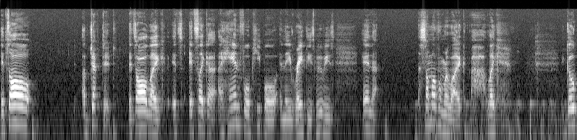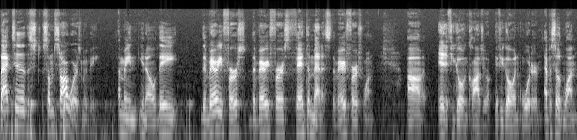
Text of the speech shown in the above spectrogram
it's all objected. It's all like it's it's like a, a handful of people and they rate these movies and some of them are like, like, go back to the, some Star Wars movie. I mean, you know, they, the very first, the very first Phantom Menace, the very first one. Uh, if you go in chronological, if you go in order, Episode One,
